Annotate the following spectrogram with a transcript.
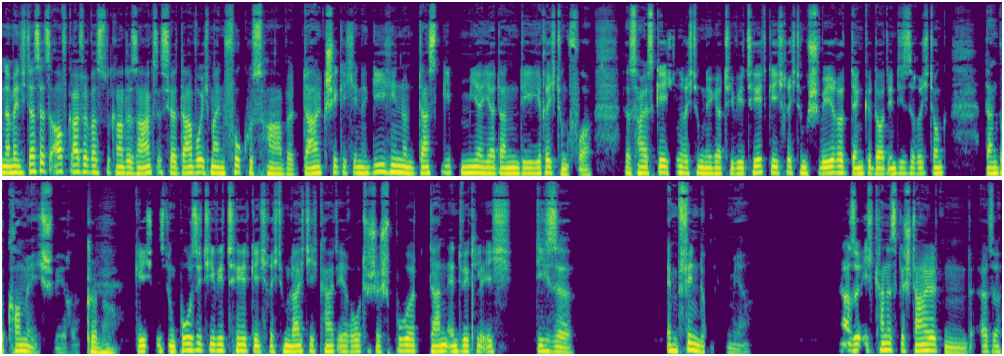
Na, wenn ich das jetzt aufgreife, was du gerade sagst, ist ja da, wo ich meinen Fokus habe. Da schicke ich Energie hin und das gibt mir ja dann die Richtung vor. Das heißt, gehe ich in Richtung Negativität, gehe ich Richtung Schwere, denke dort in diese Richtung, dann bekomme ich Schwere. Genau. Gehe ich Richtung Positivität, gehe ich Richtung Leichtigkeit, erotische Spur, dann entwickle ich diese Empfindung in mir. Also ich kann es gestalten. Also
